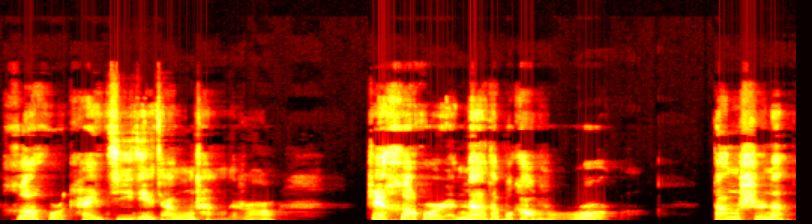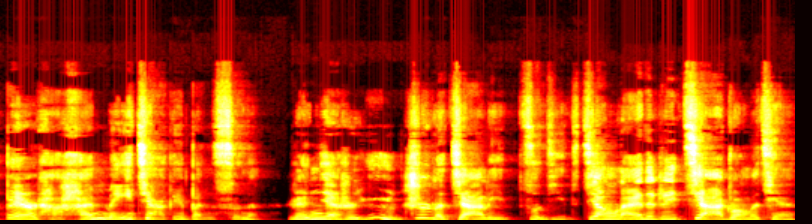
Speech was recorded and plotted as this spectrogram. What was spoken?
合伙开机械加工厂的时候，这合伙人呢他不靠谱。当时呢贝尔塔还没嫁给本茨呢，人家是预支了家里自己将来的这嫁妆的钱。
